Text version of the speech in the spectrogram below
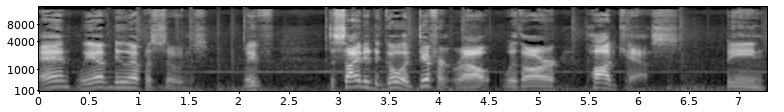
and we have new episodes. We've decided to go a different route with our podcasts, being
